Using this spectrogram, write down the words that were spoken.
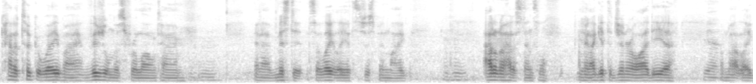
kind of took away my visualness for a long time, Mm-hmm. and I've missed it. So lately, it's just been like Mm-hmm. I don't know how to stencil. I mean, I get the general idea. Yeah. I'm not like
